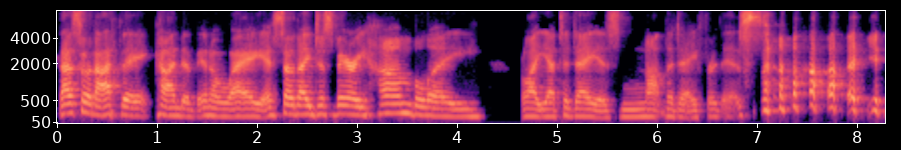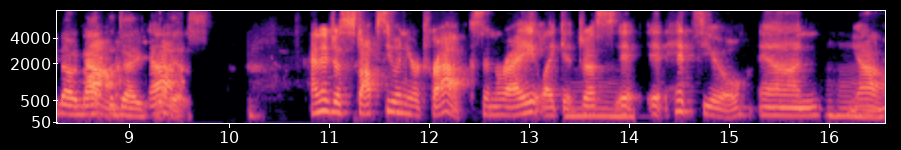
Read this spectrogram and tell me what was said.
that's what i think kind of in a way. And so they just very humbly like yeah today is not the day for this. You know not yeah, the day yeah. for this. And it just stops you in your tracks and right? Like it just mm. it it hits you and mm-hmm. yeah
